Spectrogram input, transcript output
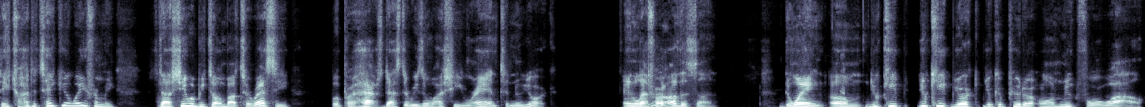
They tried to take you away from me. Now she would be talking about Teresi, but perhaps that's the reason why she ran to New York and left her other son. Dwayne, um, you keep you keep your your computer on mute for a while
